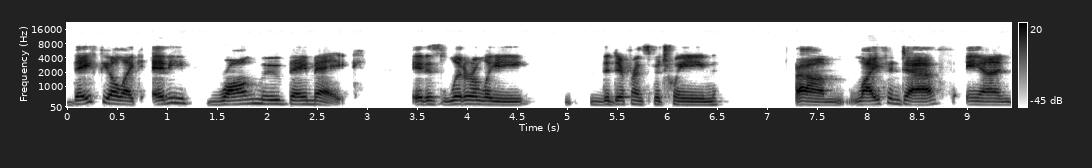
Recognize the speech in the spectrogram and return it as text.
they feel like any wrong move they make, it is literally the difference between um, life and death and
